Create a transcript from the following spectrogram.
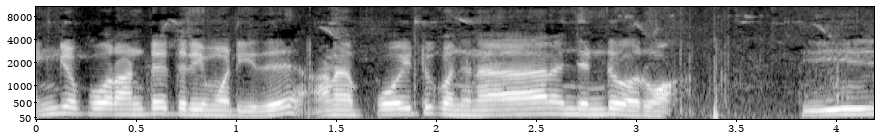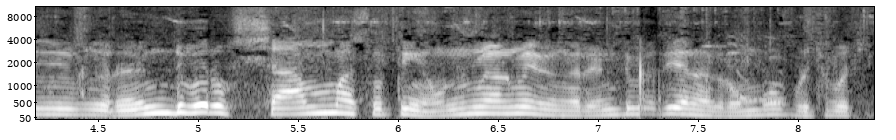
எங்கே போகிறான்ட்டே தெரிய மாட்டேங்குது. ஆனால் போயிட்டு கொஞ்சம் நேரம் சென்று வருவான். இவங்க ரெண்டு பேரும் செம்ம சுட்டிங்க உண்மையாலுமே இவங்க ரெண்டு பேர்த்தையும் எனக்கு ரொம்ப பிடிச்சி போச்சு.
